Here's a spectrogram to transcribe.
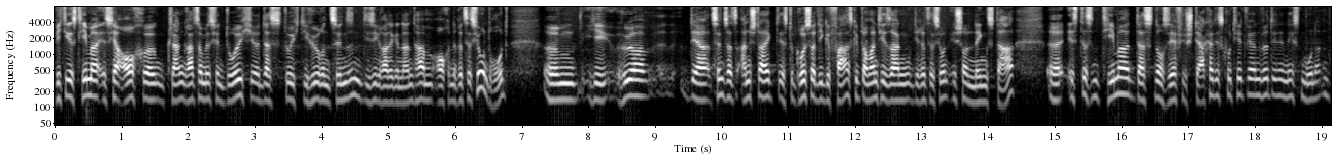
Wichtiges Thema ist ja auch, äh, klang gerade so ein bisschen durch, äh, dass durch die höheren Zinsen, die Sie gerade genannt haben, auch eine Rezession droht. Ähm, je höher der Zinssatz ansteigt, desto größer die Gefahr. Es gibt auch manche, die sagen, die Rezession ist schon längst da. Äh, ist das ein Thema, das noch sehr viel stärker diskutiert werden wird in den nächsten Monaten?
